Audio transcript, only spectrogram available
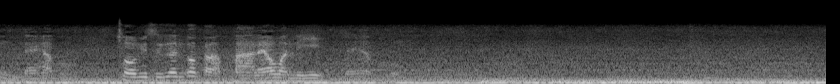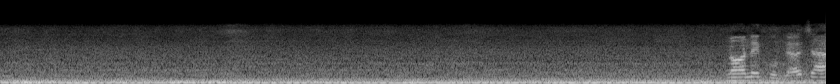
ลนะครับผมโชว์มิวสิคลก็กลับมาแล้ววันนี้นะครับผมนอนในกลุ่มแล้วจ้า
